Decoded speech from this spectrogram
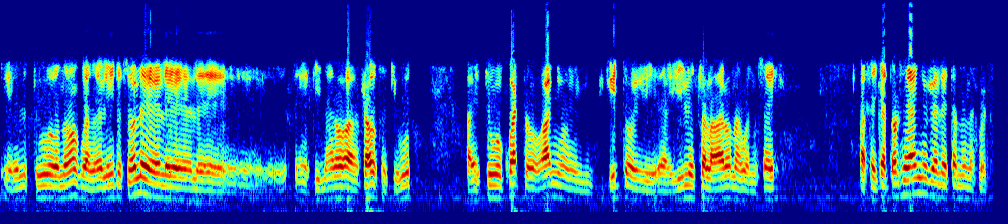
Él estuvo, no, cuando él ingresó le, le, le, destinaron a Sauce, Chubut. Ahí estuvo cuatro años y piquito y ahí le trasladaron a Buenos Aires. Hace 14 años que él está en la fuerza.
